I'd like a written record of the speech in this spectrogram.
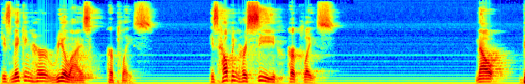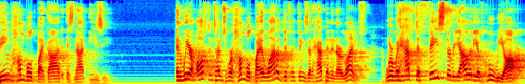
he's making her realize her place. He's helping her see her place. Now, being humbled by God is not easy. And we are oftentimes we're humbled by a lot of different things that happen in our life where we have to face the reality of who we are.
